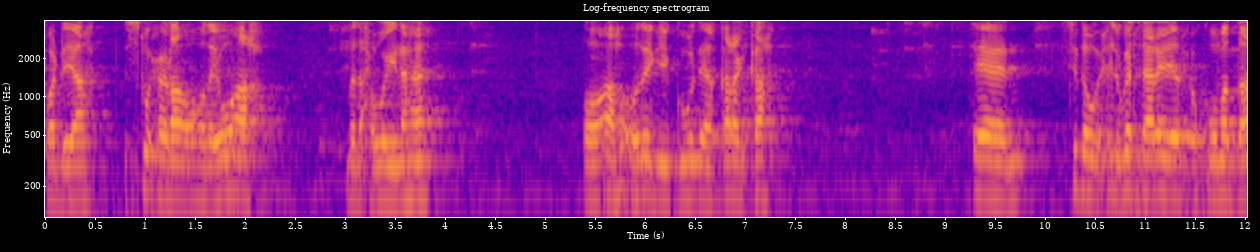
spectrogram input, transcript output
fadhiya isku xidha oo oday u ah madaxweynaha oo ah odaygii guud ee qaranka sida uu xil uga saaran yahay xukuumadda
